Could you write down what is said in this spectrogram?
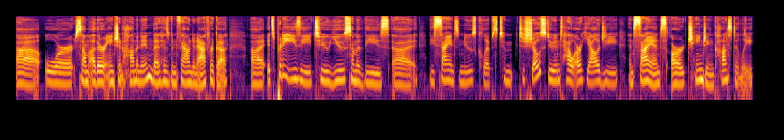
uh, or some other ancient hominin that has been found in Africa uh, it's pretty easy to use some of these uh, these science news clips to to show students how archaeology and science are changing constantly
